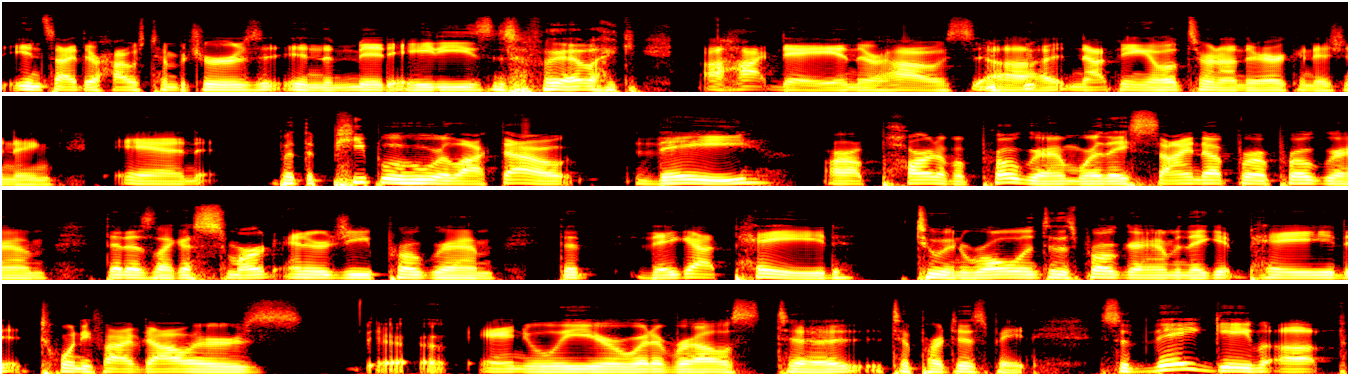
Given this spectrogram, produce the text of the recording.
inside their house temperatures in the mid 80s and stuff like that. Like a hot day in their house, uh, not being able to turn on their air conditioning. And but the people who were locked out, they are a part of a program where they signed up for a program that is like a smart energy program that they got paid to enroll into this program and they get paid $25 uh, annually or whatever else to to participate. So they gave up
